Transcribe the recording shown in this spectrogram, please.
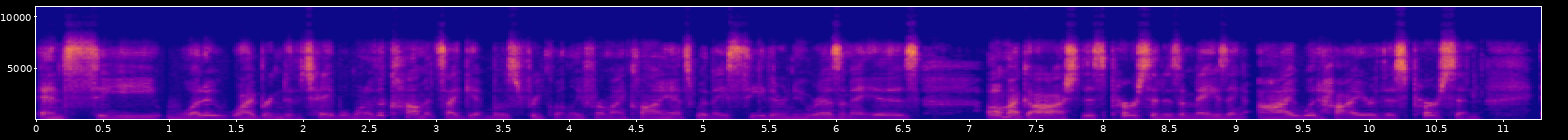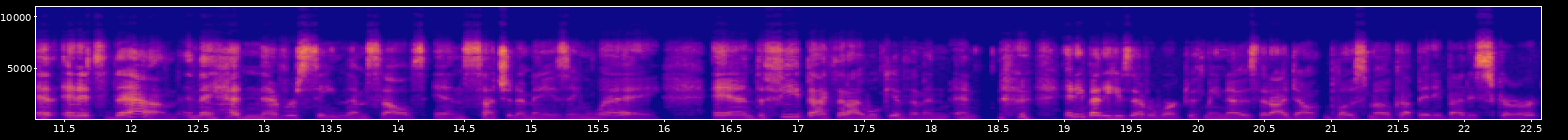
and see what do I bring to the table. One of the comments I get most frequently from my clients when they see their new resume is, oh my gosh, this person is amazing. I would hire this person. And, and it's them, and they had never seen themselves in such an amazing way. And the feedback that I will give them, and, and anybody who's ever worked with me knows that I don't blow smoke up anybody's skirt.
